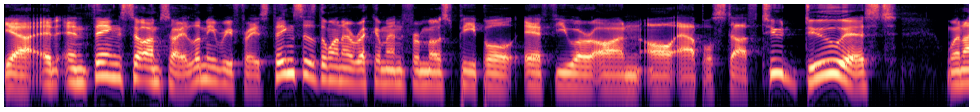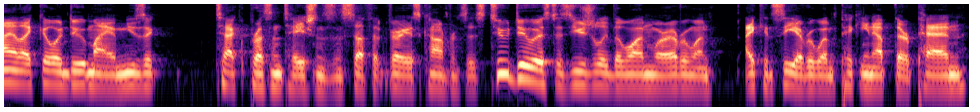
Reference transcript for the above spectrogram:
Yeah, and, and things. So I'm sorry. Let me rephrase. Things is the one I recommend for most people if you are on all Apple stuff. Todoist, when I like go and do my music tech presentations and stuff at various conferences, Todoist is usually the one where everyone I can see everyone picking up their pen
